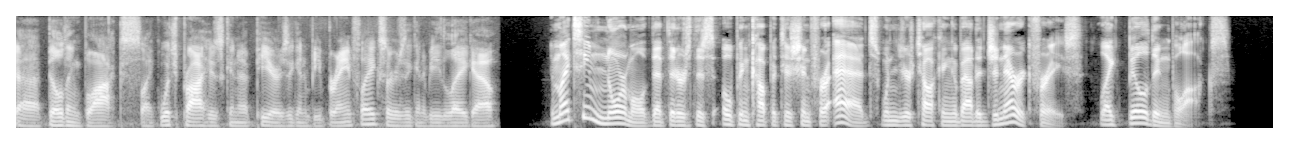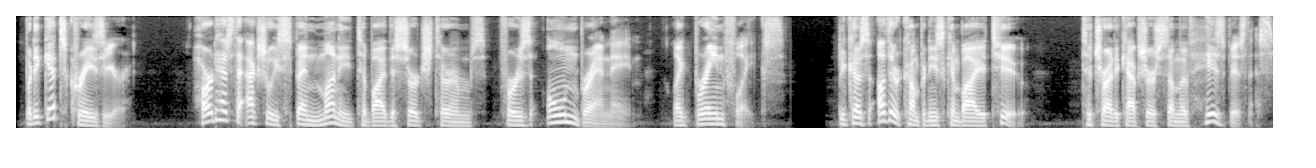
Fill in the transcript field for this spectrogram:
uh, building blocks, like which product is going to appear? Is it going to be Brain Flakes or is it going to be Lego? It might seem normal that there's this open competition for ads when you're talking about a generic phrase, like building blocks. But it gets crazier. Hart has to actually spend money to buy the search terms for his own brand name, like Brain Flakes, because other companies can buy it too, to try to capture some of his business.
